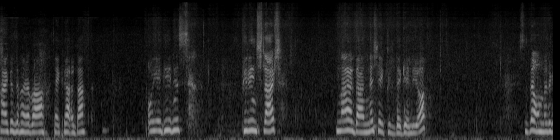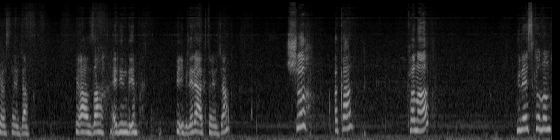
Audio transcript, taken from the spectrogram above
Herkese merhaba tekrardan. O yediğiniz pirinçler nereden ne şekilde geliyor? Size onları göstereceğim. Biraz daha edindiğim bilgileri aktaracağım. Şu akan kanal UNESCO'nun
